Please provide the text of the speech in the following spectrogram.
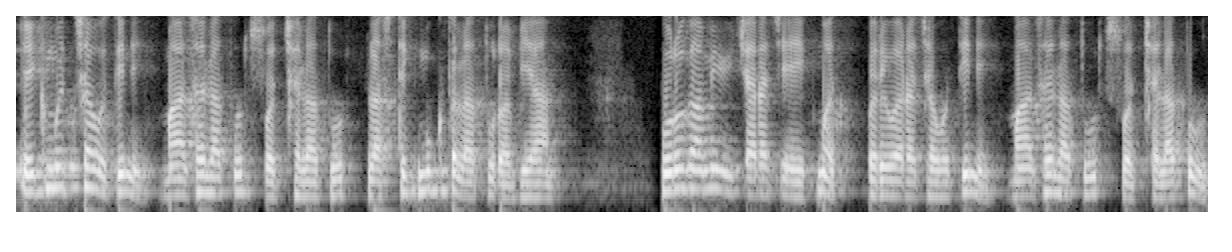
एकमतच्या वतीने माझं लातूर स्वच्छ लातूर प्लास्टिक मुक्त लातूर अभियान. पुरोगामी विचाराचे एकमत परिवाराच्या वतीने माझं लातूर स्वच्छ लातूर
